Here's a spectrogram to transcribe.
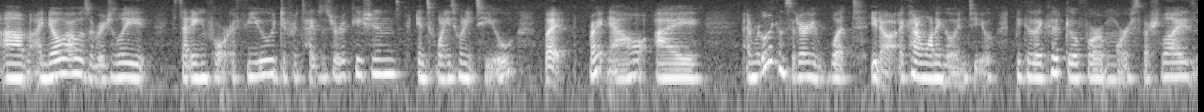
Um, I know I was originally studying for a few different types of certifications in 2022, but right now I I'm really considering what, you know, I kind of want to go into because I could go for a more specialized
